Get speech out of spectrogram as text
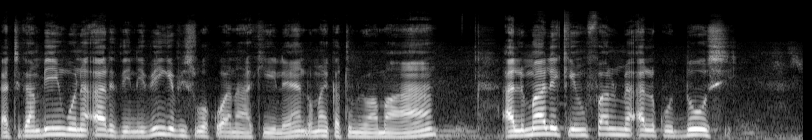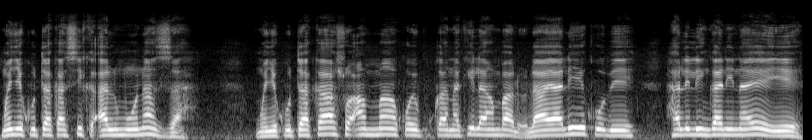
katika mbingu na ardhi, ni vingi visivyokuwa na akili, ndio maana ikatumiwa ma. Almaliki, mfalme, alkudusi, mwenye kutakasika, almunaza mwenye kutakaswa, ama kuepukana kila ambalo la yaliku bi, halilingani na yeye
